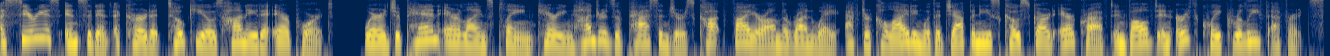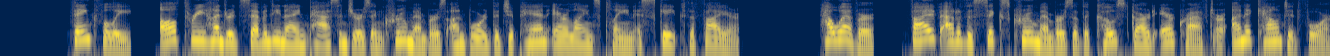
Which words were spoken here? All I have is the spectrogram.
A serious incident occurred at Tokyo's Haneda Airport, where a Japan Airlines plane carrying hundreds of passengers caught fire on the runway after colliding with a Japanese Coast Guard aircraft involved in earthquake relief efforts. Thankfully, all 379 passengers and crew members on board the Japan Airlines plane escaped the fire. However, five out of the six crew members of the Coast Guard aircraft are unaccounted for,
